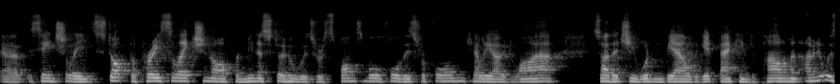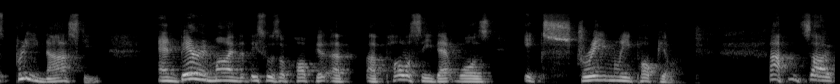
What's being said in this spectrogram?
uh, essentially stop the pre-selection of the minister who was responsible for this reform, Kelly O'Dwyer, so that she wouldn't be able to get back into Parliament. I mean, it was pretty nasty. And bear in mind that this was a, popu- a, a policy that was extremely popular. Um, so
